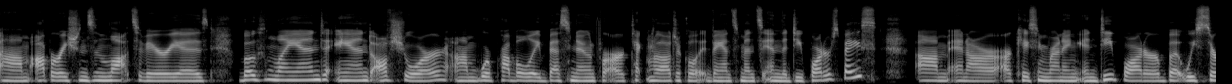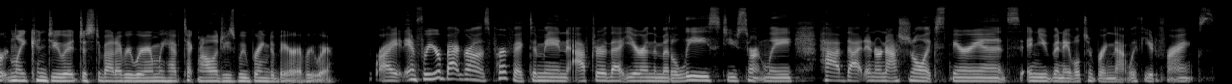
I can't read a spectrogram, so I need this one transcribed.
um, operations in lots of areas, both land and offshore. Um, we're probably best known for our technological advancements in the deep water space um, and our, our casing running in deep water, but we certainly can do it just about everywhere. And we have technologies we bring to bear everywhere. Right. And for your background, it's perfect. I mean, after that year in the Middle East, you certainly have that international experience and you've been able to bring that with you to Frank's.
